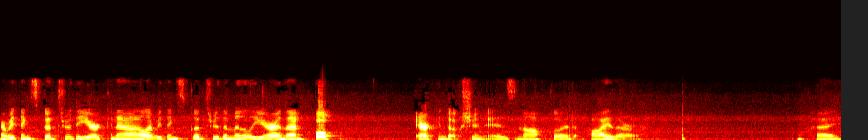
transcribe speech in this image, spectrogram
Everything's good through the ear canal, everything's good through the middle ear, and then boop, air conduction is not good either. Okay?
